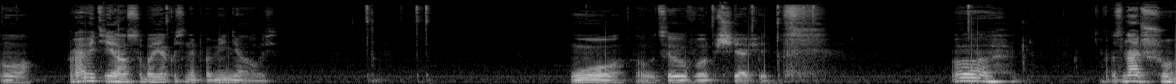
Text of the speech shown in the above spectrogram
О, Гравіті особо якось не помінялось. О, це вообще офігеть. О, знать що,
